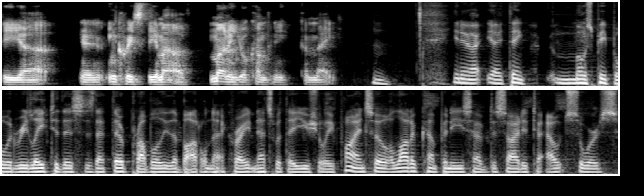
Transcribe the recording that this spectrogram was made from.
the uh, you know, increase the amount of money your company can make. Hmm. You know, I, I, think most people would relate to this is that they're probably the bottleneck, right? And that's what they usually find. So a lot of companies have decided to outsource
